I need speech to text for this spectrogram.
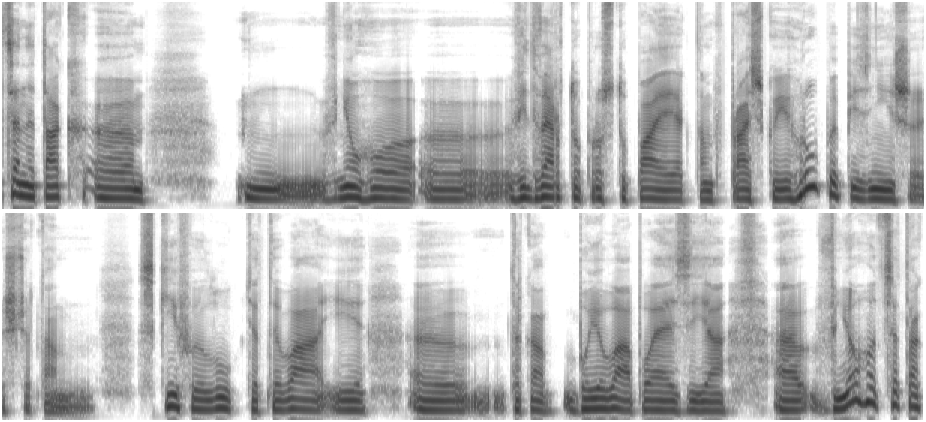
Це не так. Е, в нього відверто проступає, як там в праської групи пізніше, що там скіфи, лук, тятива і е, така бойова поезія. В нього це так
